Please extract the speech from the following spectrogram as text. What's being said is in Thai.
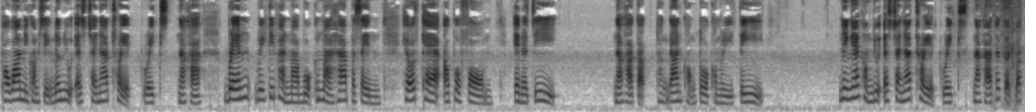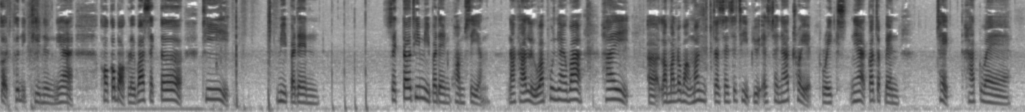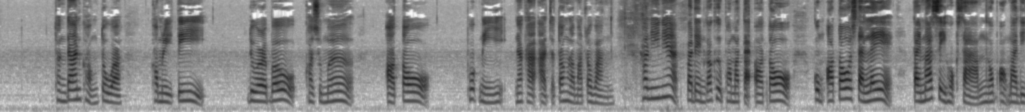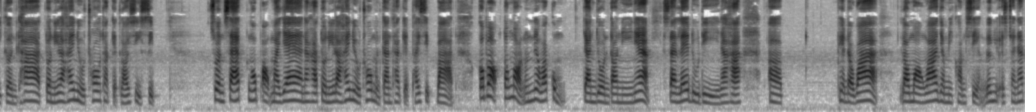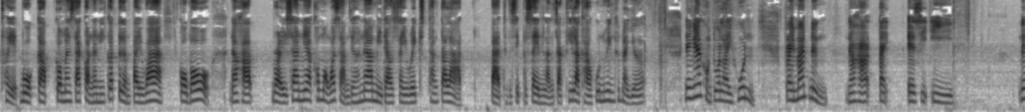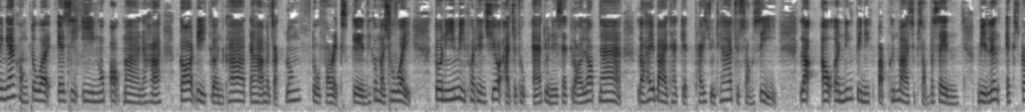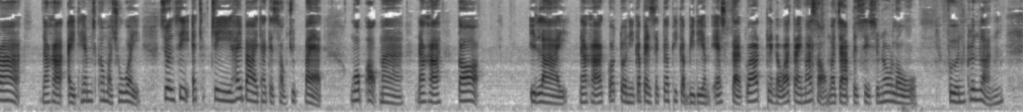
เพราะว่ามีความเสี่ยงเรื่อง US China trade risks นะคะ Brent วิกที่ผ่านมาบวกขึ้นมา 5% healthcare outperform energy นะคะกับทางด้านของตัว commodity ในแง่ของ US China Trade Risks นะคะ ถ้าเกิดว่าเกิดขึ้นอีกทีหนึ่งเนี่ยเขาก็บอกเลยว่า sector ที่มีประเด็น sector ที่มีประเด็นความเสี่ยงนะคะ หรือว่าพูดง่ายว่าให้เรามาระวังมันจะ sensitive US China Trade Risks เนี่ยก็จะเป็น Tech Hardware ทางด้านของตัว Commodity Durable Consumer Auto พวกนี้นะคะอาจจะต้องระมัดระวัง คราวนี้เนี่ยประเด็นก็คือพอมาแตะ auto กลุ่ม auto Stanley ไตรมาส 463 งบออกมาดีเกินคาด ตัวนี้เราให้ neutral target 140 ส่วน SAT งบออกมาแย่นะคะ ตัวนี้เราให้ neutral เหมือนกัน target price 10บาท ก็บอกต้องบอกนั่นเนี่ยว่ากลุ่มยานยนต์ตอนนี้เนี่ยสแตนเล่ดูดีนะคะเเพียงแต่ว่าเรามองว่ายังมีความเสี่ยงเรื่อง US China Trade บวกกับ Goldman Sachs ก่อนหน้านี้ก็เตือนไปว่า global นะคะ บริษัทเนี่ยเขามองว่า 3 เดือนข้างหน้ามีดาวไซริกทั้งตลาด 8-10%หลังจากที่ราคาหุ้นวิ่งขึ้นมาเยอะ ในแง่ของตัวรายหุ้น ไตรมาสหนึ่งนะคะแต่ ACE ในแง่ของตัว ACE งบออกมานะคะ ก็ดีเกินคาดนะคะ มาจากเรื่องตัว forex gain ที่เข้ามาช่วย ตัวนี้มี potential อาจจะถูก add อยู่ในเซ็ตร้อยรอบหน้า เราให้ buy target price อยู่ที่ 5.24 แล้วเอา earning ปีนี้ปรับขึ้นมา 12%มีเรื่อง extra นะคะ items เข้ามาช่วย ส่วน CHG ให้ buy target 2.8 งบออกมานะคะ ก็ in line นะคะ ก็ตัวนี้ก็เป็นเซกเตอร์พิกับ BDMs แต่ว่าเพียงแต่ว่าไตรมาส2มาจะเป็น seasonal low ฟื้นครึ่งหลัง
